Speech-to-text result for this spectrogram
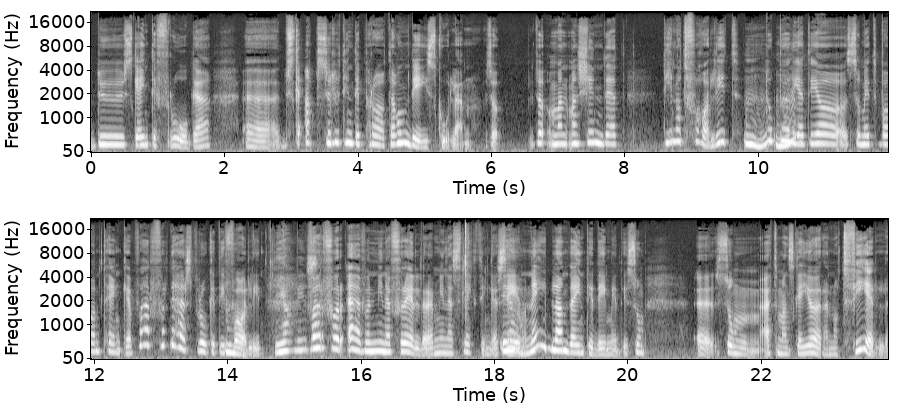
du ska inte fråga. Uh, du ska absolut inte prata om det i skolan. Så, då, man, man kände att det är något farligt. Mm, Då mm. började mm. jag som ett barn tänka, varför det här språket är mm. farligt? Ja, varför även mina föräldrar, mina släktingar säger ja. nej, blanda inte dig med det. Som, uh, som att man ska göra något fel.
